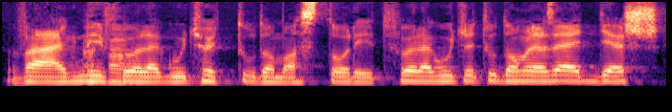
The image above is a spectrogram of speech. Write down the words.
vágni, Aha. főleg úgy, hogy tudom a sztorit, főleg úgy, hogy tudom, hogy az egyes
